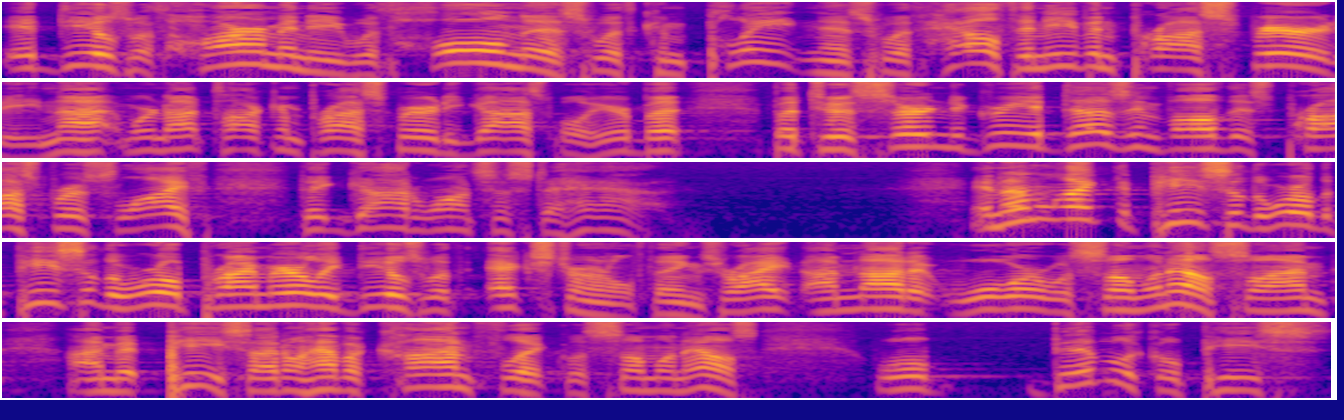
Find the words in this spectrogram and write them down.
it deals with harmony, with wholeness, with completeness, with health, and even prosperity. Not, we're not talking prosperity gospel here, but, but to a certain degree, it does involve this prosperous life that God wants us to have. And unlike the peace of the world, the peace of the world primarily deals with external things, right? I'm not at war with someone else, so I'm, I'm at peace. I don't have a conflict with someone else. Well, biblical peace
